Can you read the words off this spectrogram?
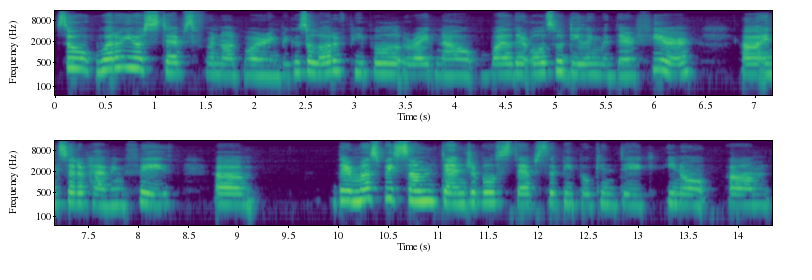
So, what are your steps for not worrying? Because a lot of people right now, while they're also dealing with their fear, uh, instead of having faith, um, there must be some tangible steps that people can take, you know, um,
